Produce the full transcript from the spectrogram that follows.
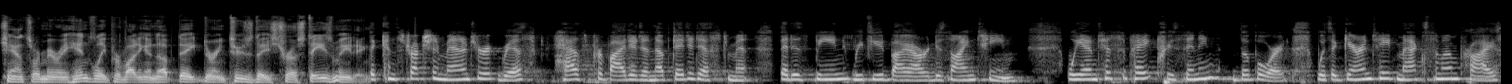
Chancellor Mary Hensley providing an update during Tuesday's trustees meeting. The construction manager at risk has provided an updated estimate that is being reviewed by our design team. We anticipate presenting the board with a guaranteed maximum price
